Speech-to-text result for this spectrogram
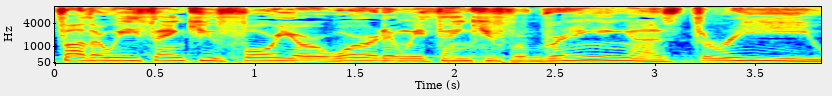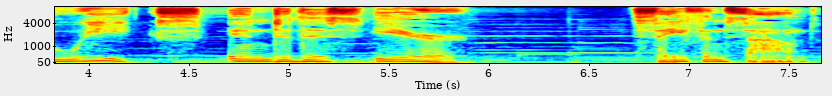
Father, we thank you for your word and we thank you for bringing us three weeks into this year, safe and sound.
